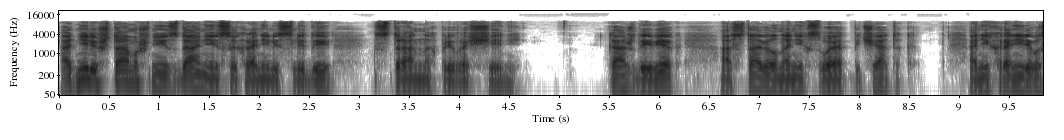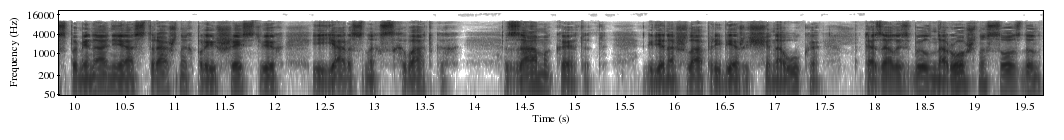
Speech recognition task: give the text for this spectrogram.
Одни лишь тамошние здания сохранили следы странных превращений. Каждый век оставил на них свой отпечаток. Они хранили воспоминания о страшных происшествиях и яростных схватках. Замок этот, где нашла прибежище наука, казалось, был нарочно создан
